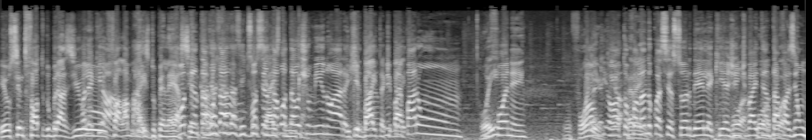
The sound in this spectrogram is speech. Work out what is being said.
eu sinto falta do Brasil Olha aqui, ó. falar mais do Pelé, vou assim, tentar cara. Botar, vou sociais tentar botar também, o cara. chuminho no ar E aqui. que baita, tá? que Me baita. prepara um, um Oi? fone aí. Um fone? Aqui, ó, tô Pera falando aí. com o assessor dele aqui, a gente Boa, vai boa, tentar boa. fazer um,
